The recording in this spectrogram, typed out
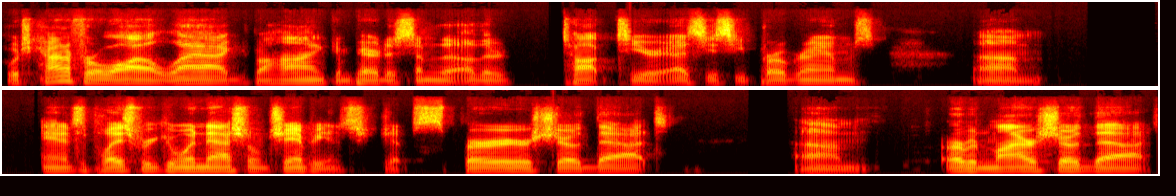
which kind of for a while lagged behind compared to some of the other top tier SEC programs. Um, and it's a place where you can win national championships. Spurrier showed that. Um, Urban Meyer showed that.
